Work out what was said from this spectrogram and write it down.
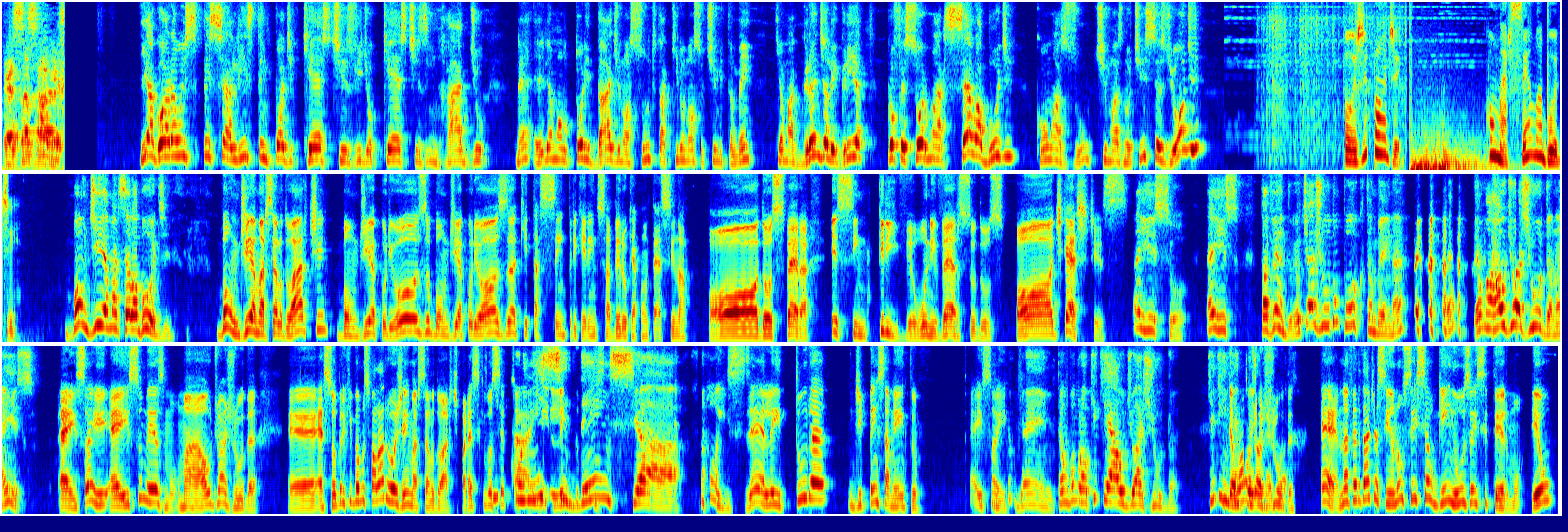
Peças raras. E agora um especialista em podcasts, videocasts, em rádio, né? Ele é uma autoridade no assunto, está aqui no nosso time também, que é uma grande alegria. Professor Marcelo Abud, com as últimas notícias de onde? Hoje pode. Com Marcelo Abud. Bom dia, Marcelo Abud. Bom dia, Marcelo Duarte. Bom dia, curioso. Bom dia, curiosa, que está sempre querendo saber o que acontece na Podosfera, esse incrível universo dos podcasts. É isso, é isso. Tá vendo? Eu te ajudo um pouco também, né? é, é uma audioajuda, não é isso? É isso aí, é isso mesmo, uma audioajuda. É, é sobre o que vamos falar hoje, hein, Marcelo Duarte? Parece que você está. Coincidência! Pois é, leitura de pensamento. É isso aí. Muito bem. Então vamos lá. O que é audioajuda? Quem que então, audioajuda. É, na verdade, assim, eu não sei se alguém usa esse termo. Eu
